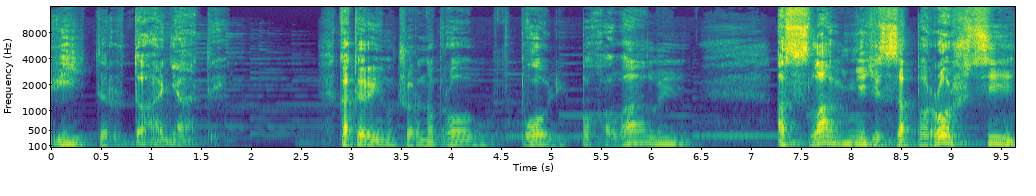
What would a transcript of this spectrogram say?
вітер доганяти. Катерину Чорноброву в полі поховали, а славні запорожці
